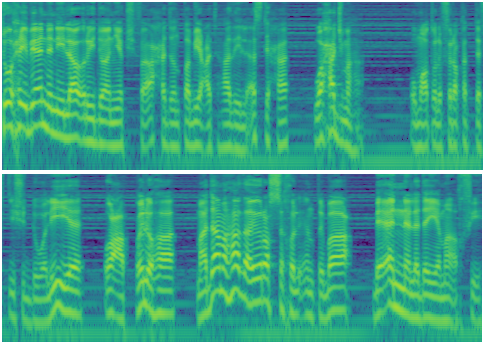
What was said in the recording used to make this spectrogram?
توحي بأنني لا أريد أن يكشف أحد طبيعة هذه الأسلحة وحجمها. أماطل فرق التفتيش الدولية أعطلها ما دام هذا يرسخ الانطباع بأن لدي ما أخفيه.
